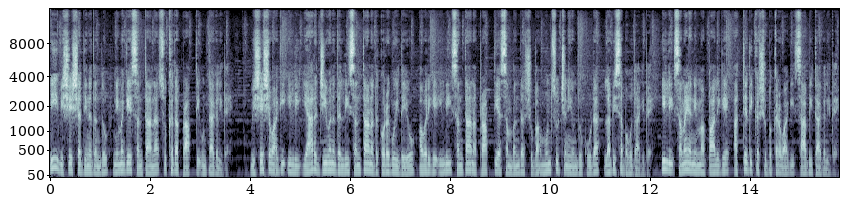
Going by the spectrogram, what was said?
ಈ ವಿಶೇಷ ದಿನದಂದು ನಿಮಗೆ ಸಂತಾನ, ಸುಖದ ಪ್ರಾಪ್ತಿ ಉಂಟಾಗಲಿದೆ. ವಿಶೇಷವಾಗಿ ಇಲ್ಲಿ ಯಾರ ಜೀವನದಲ್ಲಿ ಸಂತಾನದ ಕೊರಗು ಇದೆಯೋ ಅವರಿಗೆ ಇಲ್ಲಿ ಸಂತಾನ ಪ್ರಾಪ್ತಿಯ ಸಂಬಂಧ ಶುಭ ಮುನ್ಸೂಚನೆಯೊಂದು ಕೂಡ ಲಭಿಸಬಹುದಾಗಿದೆ. ಇಲ್ಲಿ ಸಮಯ ನಿಮ್ಮ ಪಾಲಿಗೆ ಅತ್ಯಧಿಕ ಶುಭಕರವಾಗಿ ಸಾಬೀತಾಗಲಿದೆ.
